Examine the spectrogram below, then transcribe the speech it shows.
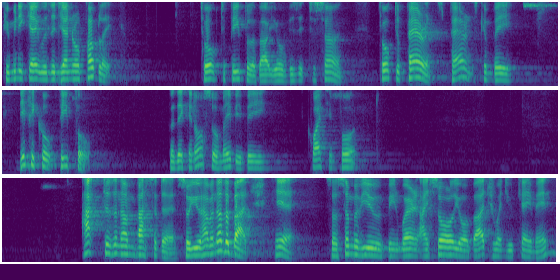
Communicate with the general public. Talk to people about your visit to CERN. Talk to parents. Parents can be difficult people, but they can also maybe be quite important. Act as an ambassador. So you have another badge here. So some of you have been wearing, I saw your badge when you came in.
